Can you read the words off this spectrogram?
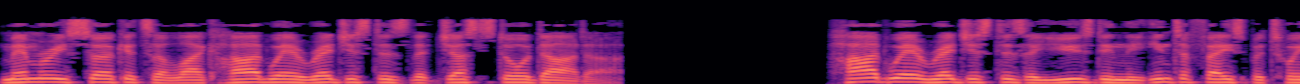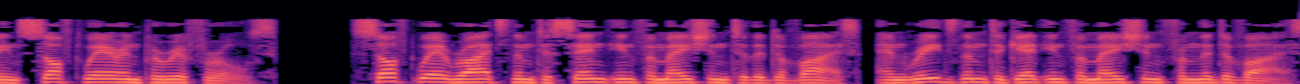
memory circuits are like hardware registers that just store data. Hardware registers are used in the interface between software and peripherals. Software writes them to send information to the device, and reads them to get information from the device.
